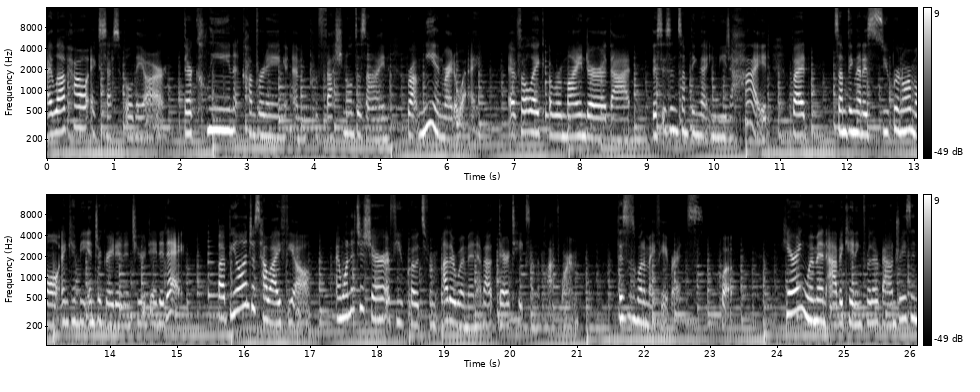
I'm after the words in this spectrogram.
I love how accessible they are. Their clean, comforting, and professional design brought me in right away. It felt like a reminder that this isn't something that you need to hide, but something that is super normal and can be integrated into your day to day. But beyond just how I feel, I wanted to share a few quotes from other women about their takes on the platform. This is one of my favorites. Quote Hearing women advocating for their boundaries and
